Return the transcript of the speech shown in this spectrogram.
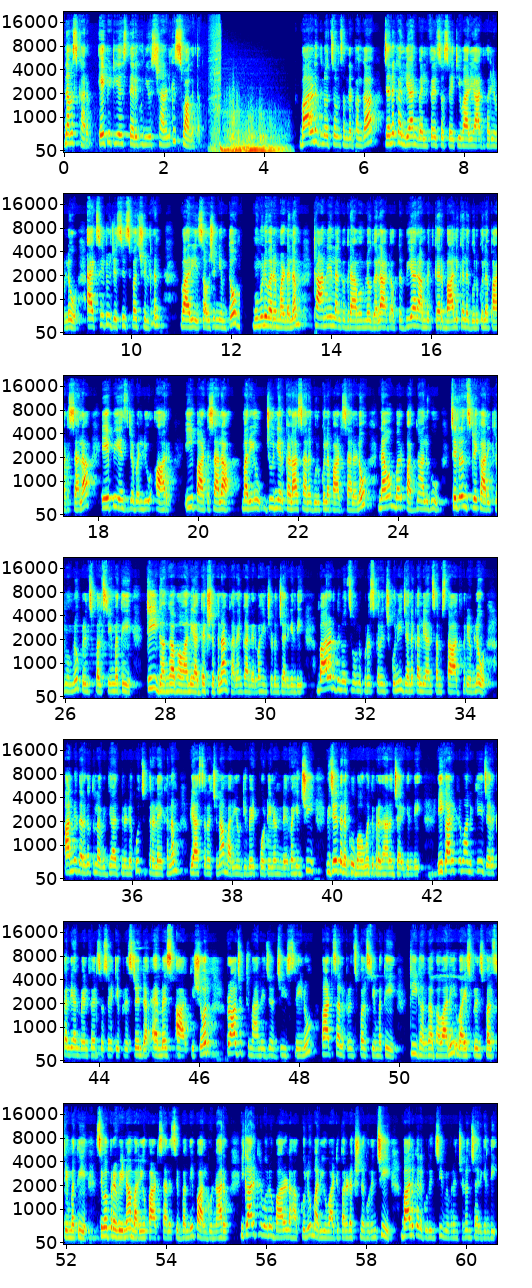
నమస్కారం. APTS Telugu news ఛానల్కి స్వాగతం. బాలల దినోత్సవం సందర్భంగా జన కళ్యాణ్ వెల్ఫేర్ సొసైటీ వారి ఆధ్వర్యంలో access to justice for children వారి సౌజన్యంతో ముమ్మిడివరం మండలం ఠానేలంక గ్రామంలో గల డాక్టర్ బిఆర్ అంబేద్కర్ బాలికల గురుకుల పాఠశాల ఏపీఎస్డబ్ల్యూఆర్ ఈ పాఠశాల మరియు జూనియర్ కళాశాల గురుకుల పాఠశాలలో నవంబర్ పద్నాలుగు చిల్డ్రన్స్ డే కార్యక్రమంను ప్రిన్సిపల్ శ్రీమతి టి గంగాభవాని అధ్యక్షతన ఘనంగా నిర్వహించడం జరిగింది. బాలల దినోత్సవం పురస్కరించుకుని జన కళ్యాణ్ సంస్థ ఆధ్వర్యంలో అన్ని తరగతుల విద్యార్థినులకు చిత్రలేఖనం వ్యాసరచన మరియు డిబేట్ పోటీలను నిర్వహించి విజేతలకు బహుమతి ప్రదానం జరిగింది. ఈ కార్యక్రమానికి Jana Kalyan welfare society president MSR Kishore project manager G Srinu పాఠశాల principal Srimathi T Ganga Bhavani vice principal Srimathi Sivapraveena మరియు పాఠశాల సిబ్బంది పాల్గొన్నారు. ఈ కార్యక్రమంలో బాలల హక్కులు మరియు వాటి పరిరక్షణ గురించి బాలికల గురించి వివరించడం జరిగింది.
